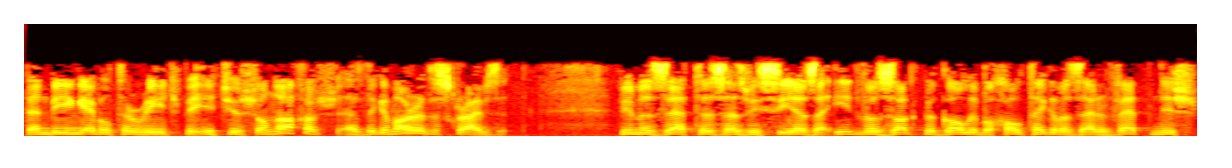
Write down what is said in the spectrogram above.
than being able to reach Be'it Yishal Nachash, as the Gemara describes it. Vimazetas, as we see as Aid Vazak Begoli Bechol Tegav Vet Nish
